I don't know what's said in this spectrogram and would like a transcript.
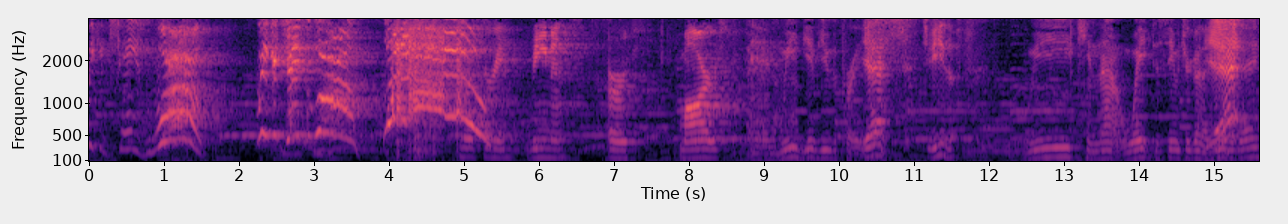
we can change the world! We can change the world! Wow! Mercury, Venus, Earth, Mars. And we give you the praise. Yes, Jesus. We cannot wait to see what you're going to Yes. do today.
